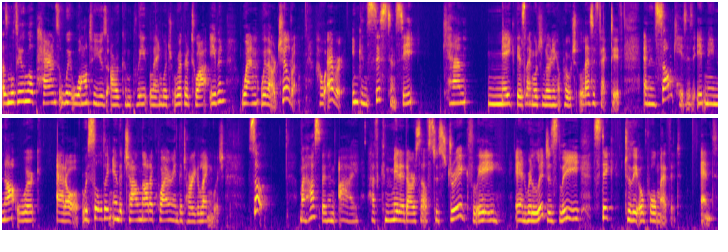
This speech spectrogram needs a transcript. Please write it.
As multilingual parents, we want to use our complete language repertoire even when with our children. However, inconsistency can make this language learning approach less effective, and in some cases, it may not work at all, resulting in the child not acquiring the target language. So, my husband and I have committed ourselves to strictly and religiously stick to the OPOL method, and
